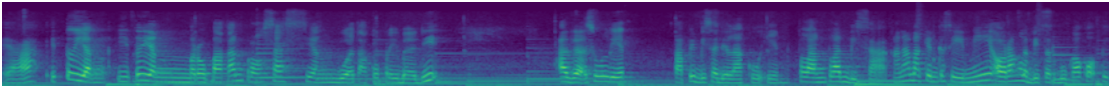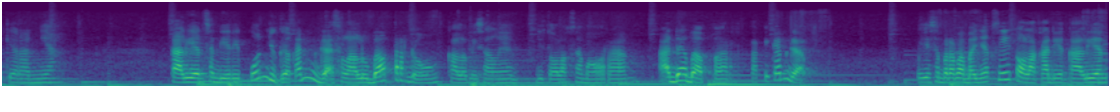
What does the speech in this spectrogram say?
Ya, itu yang itu yang merupakan proses yang buat aku pribadi agak sulit tapi bisa dilakuin. Pelan-pelan bisa. Karena makin ke sini orang lebih terbuka kok pikirannya. Kalian sendiri pun juga kan nggak selalu baper dong kalau misalnya ditolak sama orang. Ada baper, tapi kan nggak ya seberapa banyak sih tolakan yang kalian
